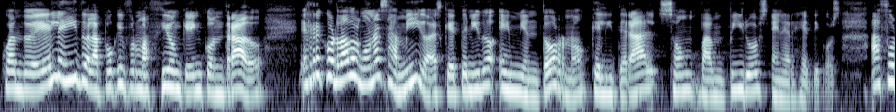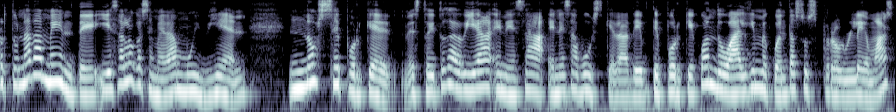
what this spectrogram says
cuando he leído la poca información que he encontrado, he recordado algunas amigas que he tenido en mi entorno que literal son vampiros energéticos. Afortunadamente, y es algo que se me da muy bien, no sé por qué, estoy todavía en esa, en esa búsqueda de, por qué cuando alguien me cuenta sus problemas,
